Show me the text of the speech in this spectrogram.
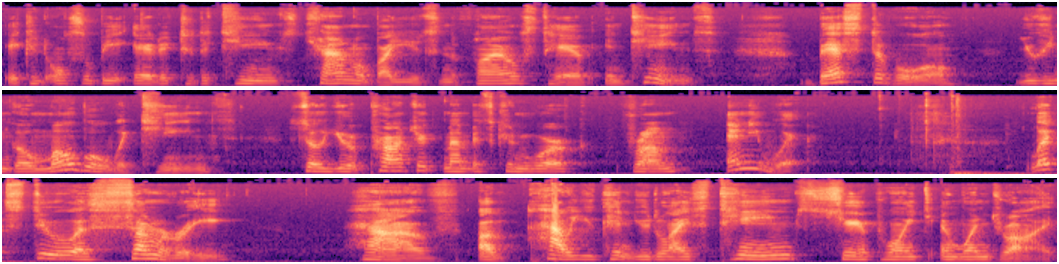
it can also be added to the Teams channel by using the Files tab in Teams. Best of all, you can go mobile with Teams so your project members can work from anywhere. Let's do a summary have of how you can utilize Teams, SharePoint, and OneDrive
